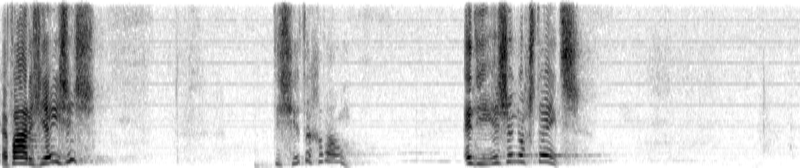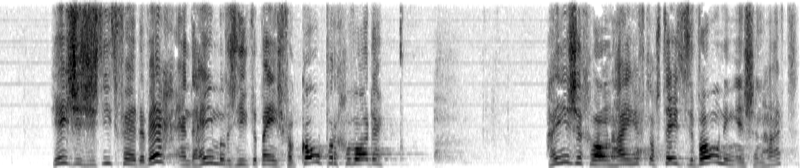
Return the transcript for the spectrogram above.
En waar is Jezus? Die zit er gewoon. En die is er nog steeds. Jezus is niet verder weg en de hemel is niet opeens van koper geworden. Hij is er gewoon, hij heeft nog steeds de woning in zijn hart.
